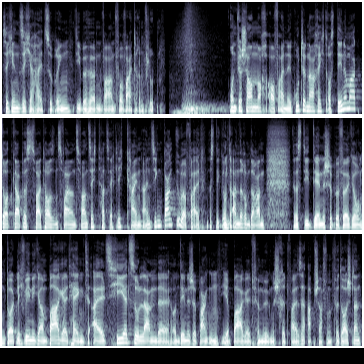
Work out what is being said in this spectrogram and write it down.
sich in Sicherheit zu bringen. Die Behörden warnen vor weiteren Fluten. Und wir schauen noch auf eine gute Nachricht aus Dänemark. Dort gab es 2022 tatsächlich keinen einzigen Banküberfall. Das liegt unter anderem daran, dass die dänische Bevölkerung deutlich weniger am Bargeld hängt als hierzulande und dänische Banken ihr Bargeldvermögen schrittweise abschaffen. Für Deutschland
